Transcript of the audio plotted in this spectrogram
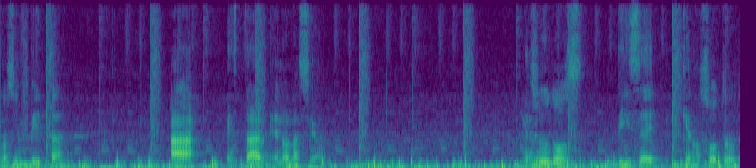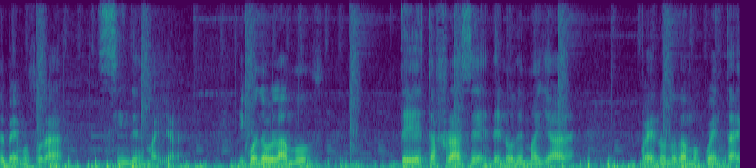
nos invita a estar en oración. Jesús nos dice que nosotros debemos orar sin desmayar. Y cuando hablamos de esta frase de no desmayar, bueno, nos damos cuenta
